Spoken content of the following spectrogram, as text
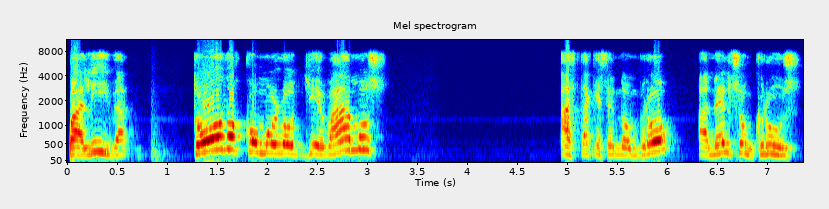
valida todo como lo llevamos hasta que se nombró a Nelson Cruz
